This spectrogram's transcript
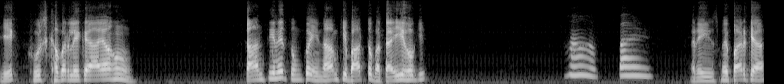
एक खुश खबर लेके आया हूँ। कांति ने तुमको इनाम की बात तो बताई ही होगी। हाँ पर अरे इसमें पर क्या?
